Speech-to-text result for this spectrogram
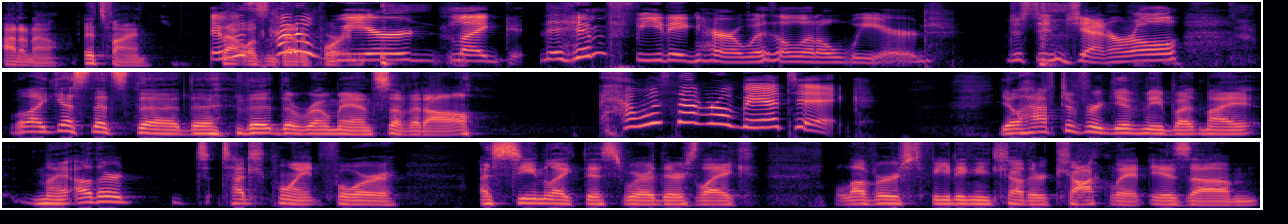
I don't know. It's fine. It That was kind of weird. Like the, him feeding her was a little weird, just in general. Well, I guess that's the the the, the romance of it all. How was that romantic? You'll have to forgive me, but my my other t- touch point for a scene like this where there's like lovers feeding each other chocolate is um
